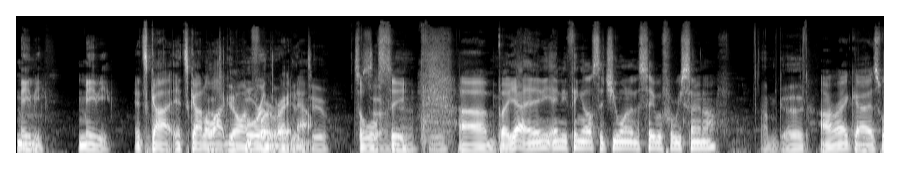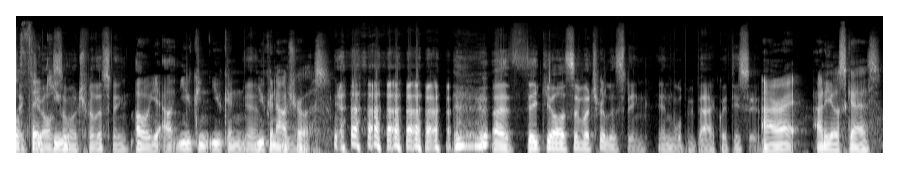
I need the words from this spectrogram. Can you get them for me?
Maybe, hmm. maybe it's got it's got a lot going for it right now. Too. So we'll see. Yeah, yeah. Uh, but yeah, any, anything else that you wanted to say before we sign off? I'm good. All right, guys. Well, thank, thank you all you so much for listening. Oh yeah, you can you can yeah. you can outro us. uh, thank you all so much for listening, and we'll be back with you soon. All right, adios, guys.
